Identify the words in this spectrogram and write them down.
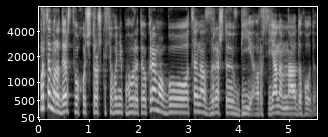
Про це мародерство хоч трошки сьогодні поговорити окремо, бо це нас зрештою вб'є росіянам на догоду.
